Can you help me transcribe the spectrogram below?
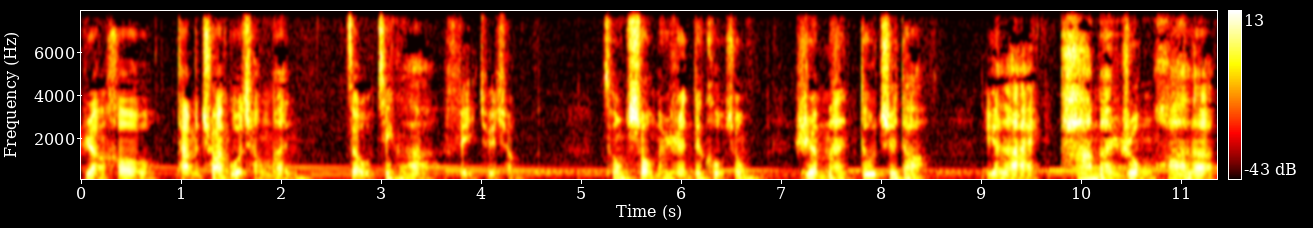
然后他们穿过城门，走进了翡翠城。从守门人的口中，人们都知道。原来他们融化了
